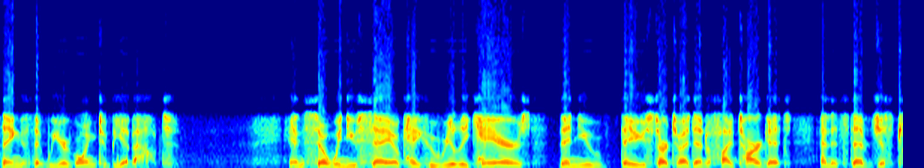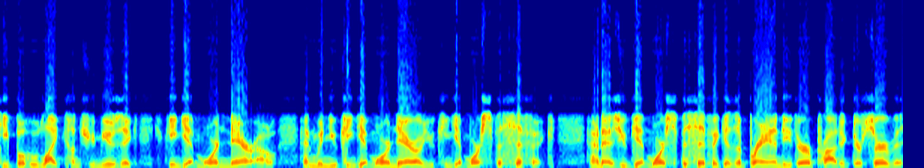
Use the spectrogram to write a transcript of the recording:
things that we are going to be about? And so when you say, okay, who really cares, then you, then you start to identify target and instead of just people who like country music, you can get more narrow. And when you can get more narrow, you can get more specific. And as you get more specific as a brand, either a product or service,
